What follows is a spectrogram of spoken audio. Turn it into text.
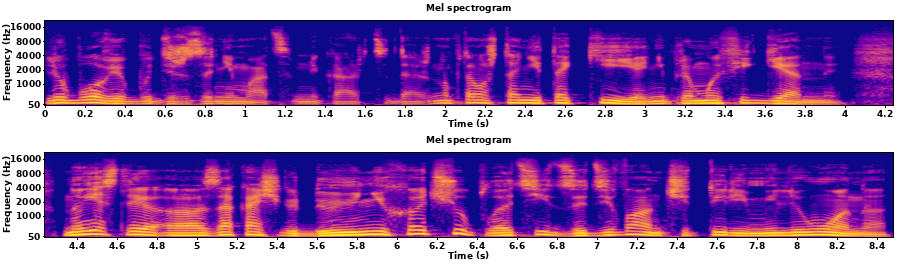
любовью будешь заниматься, мне кажется, даже. Ну, потому что они такие, они прям офигенные. Но если э, заказчик говорит, да я не хочу платить за диван 4 миллиона,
